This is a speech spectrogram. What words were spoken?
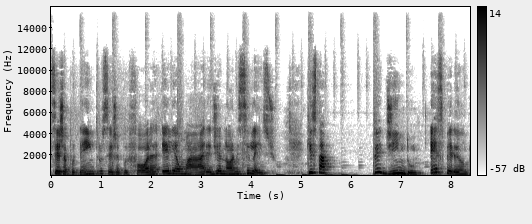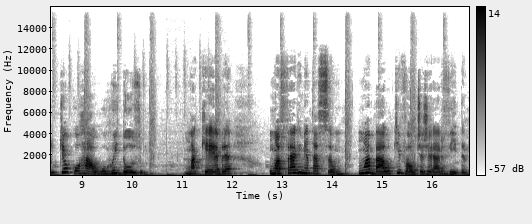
Seja por dentro, seja por fora, ele é uma área de enorme silêncio, que está pedindo, esperando que ocorra algo ruidoso, uma quebra, uma fragmentação, um abalo que volte a gerar vida.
